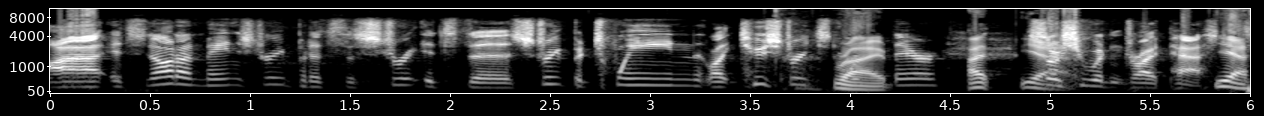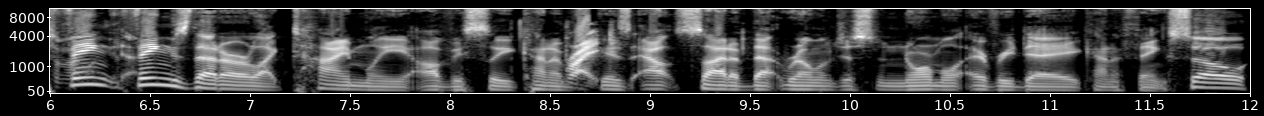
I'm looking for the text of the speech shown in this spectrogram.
Uh, it's not on Main Street, but it's the street. It's the street between, like two streets Right. there I, yeah. so she wouldn't drive past. yeah, thing, like that. things that are like timely, obviously, kind of Right. is outside of that realm of just a normal everyday kind of thing. So,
